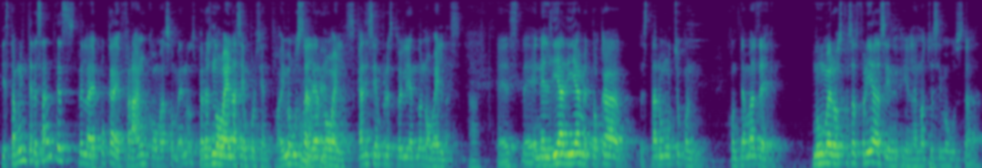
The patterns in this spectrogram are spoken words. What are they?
y está muy interesante. Es de la época de Franco, más o menos, pero es novela 100%. A mí me gusta Ah, leer ok. novelas. Casi siempre estoy leyendo novelas. Ah, Este, en el día a día me toca estar mucho con, con temas de números, cosas frías, y, y en la noche sí me gusta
